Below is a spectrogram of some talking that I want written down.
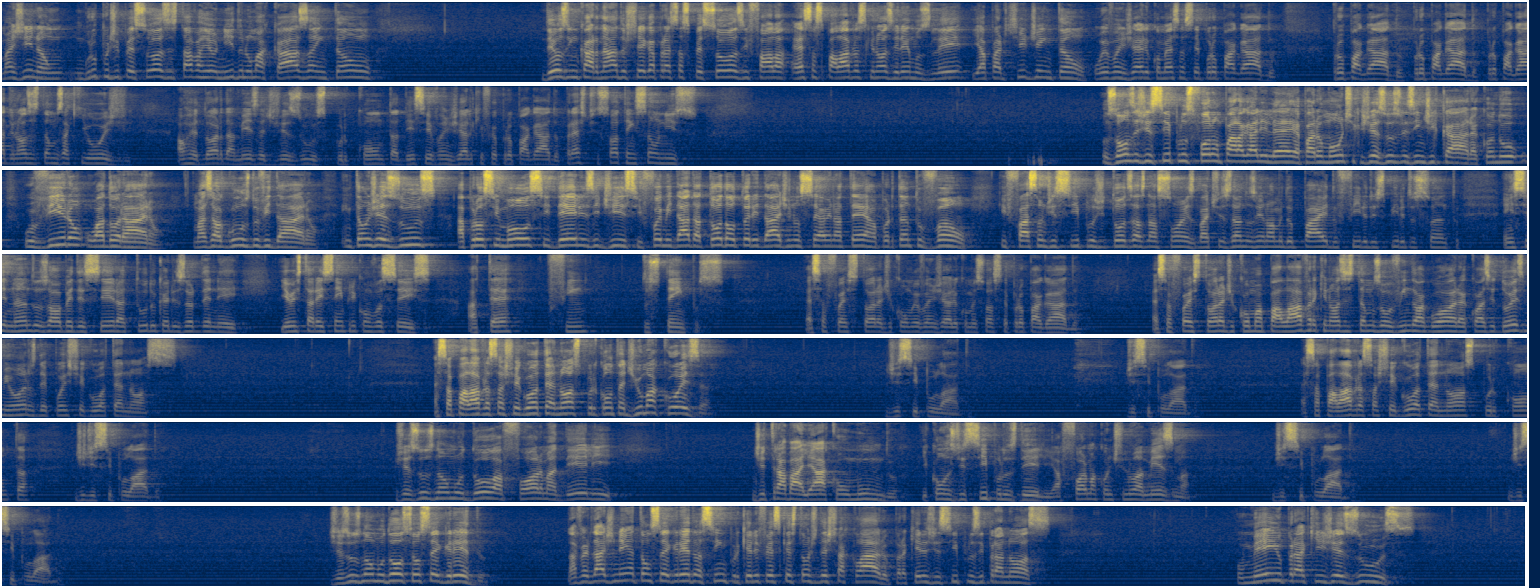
Imagina, um, um grupo de pessoas estava reunido numa casa, então Deus encarnado chega para essas pessoas e fala essas palavras que nós iremos ler, e a partir de então o Evangelho começa a ser propagado, propagado, propagado, propagado, e nós estamos aqui hoje, ao redor da mesa de Jesus, por conta desse Evangelho que foi propagado. Preste só atenção nisso. Os onze discípulos foram para a Galiléia, para o monte que Jesus lhes indicara. Quando o viram, o adoraram, mas alguns duvidaram. Então Jesus aproximou-se deles e disse: Foi-me dada toda a autoridade no céu e na terra, portanto, vão e façam discípulos de todas as nações, batizando-os em nome do Pai, do Filho e do Espírito Santo, ensinando-os a obedecer a tudo que eu lhes ordenei. E eu estarei sempre com vocês até o fim dos tempos. Essa foi a história de como o Evangelho começou a ser propagado. Essa foi a história de como a palavra que nós estamos ouvindo agora, quase dois mil anos depois, chegou até nós. Essa palavra só chegou até nós por conta de uma coisa: discipulado. Discipulado. Essa palavra só chegou até nós por conta de discipulado. Jesus não mudou a forma dele de trabalhar com o mundo e com os discípulos dele, a forma continua a mesma: discipulado. Discipulado. Jesus não mudou o seu segredo. Na verdade, nem é tão segredo assim, porque ele fez questão de deixar claro para aqueles discípulos e para nós. O meio para que Jesus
